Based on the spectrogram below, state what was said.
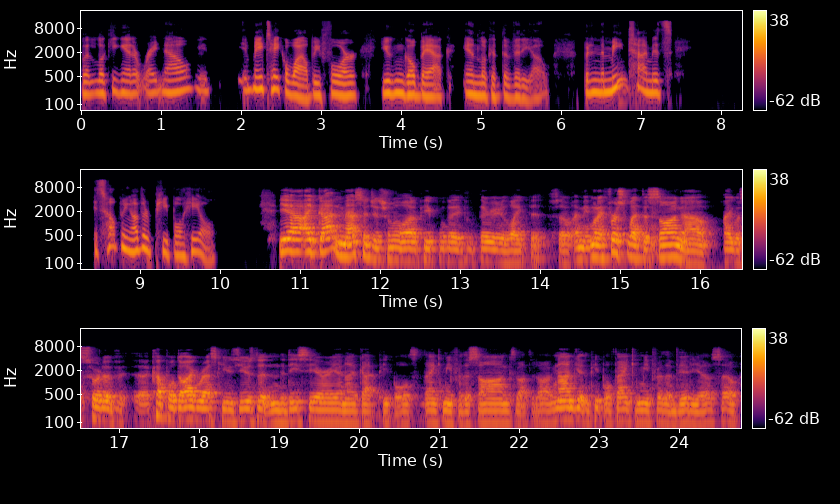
But looking at it right now it, it may take a while before you can go back and look at the video. But in the meantime it's it's helping other people heal yeah, I've gotten messages from a lot of people. They they really liked it. So I mean, when I first let the song out, I was sort of a couple dog rescues used it in the DC area, and I've got people thanking me for the songs about the dog. Now I'm getting people thanking me for the video. So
